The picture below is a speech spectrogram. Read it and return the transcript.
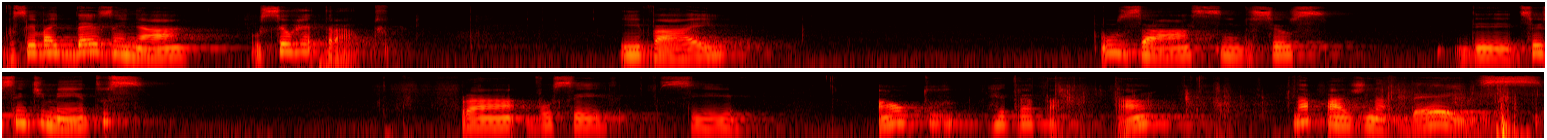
Você vai desenhar o seu retrato e vai usar assim dos seus de, de seus sentimentos para você se autorretratar, tá? Na página 10,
